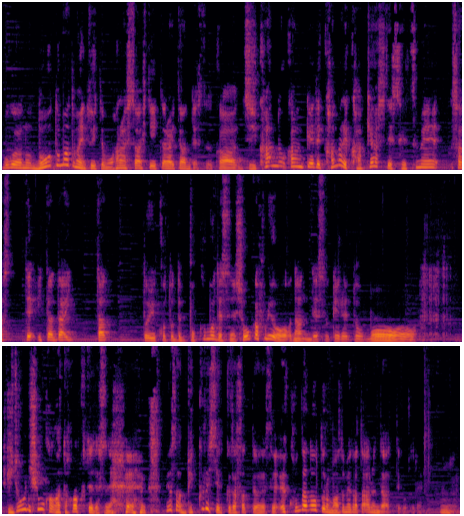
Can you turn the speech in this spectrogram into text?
僕はあの、ノートまとめについてもお話しさせていただいたんですが、時間の関係でかなり駆け足で説明させていただいたということで、僕もですね、消化不良なんですけれども、非常に評価が高くてですね 皆さんびっくりしてくださってはですね、え、こんなノートのまとめ方あるんだってことで。うん。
